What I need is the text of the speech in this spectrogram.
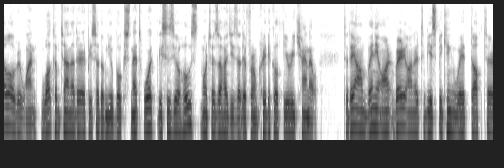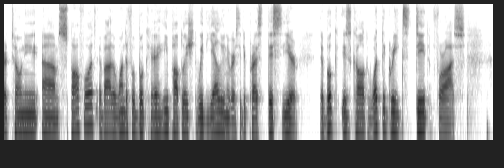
Hello, everyone. Welcome to another episode of New Books Network. This is your host, Morteza Hajizadeh from Critical Theory Channel. Today, I'm very, very honored to be speaking with Dr. Tony um, Spawforth about a wonderful book uh, he published with Yale University Press this year. The book is called What the Greeks Did for Us.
